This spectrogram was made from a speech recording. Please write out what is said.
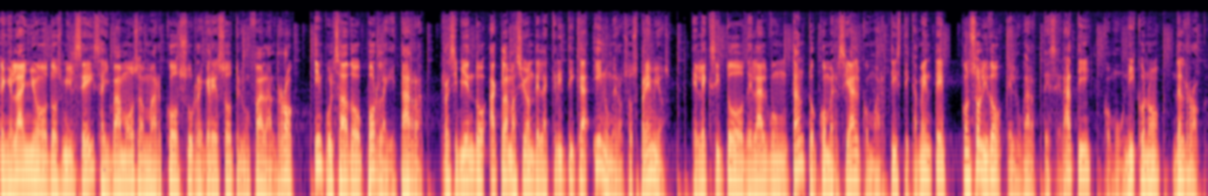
En el año 2006, Ahí Vamos marcó su regreso triunfal al rock, impulsado por la guitarra, recibiendo aclamación de la crítica y numerosos premios. El éxito del álbum, tanto comercial como artísticamente, consolidó el lugar de como un ícono del rock.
